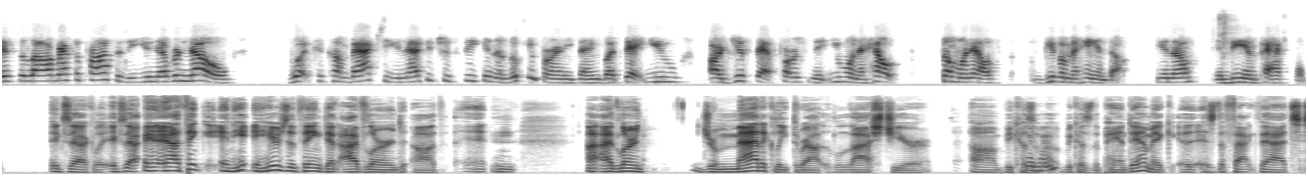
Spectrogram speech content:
it's the law of reciprocity. You never know what could come back to you. Not that you're seeking and looking for anything, but that you are just that person that you want to help someone else, give them a hand up, you know, and be impactful. Exactly, exactly, and, I think, and, he, and, here's the thing that I've learned, uh, and I, learned dramatically throughout last year uh, because mm-hmm. of because of the pandemic is the fact that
